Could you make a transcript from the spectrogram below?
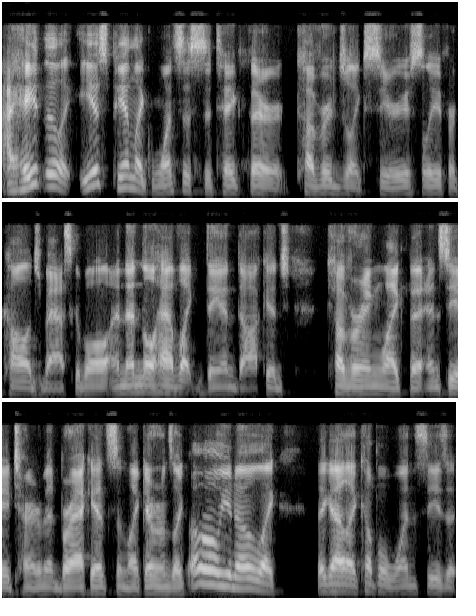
I hate that like ESPN like wants us to take their coverage like seriously for college basketball, and then they'll have like Dan Dakich covering like the NCAA tournament brackets, and like everyone's like, oh, you know, like they got like a couple one season.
